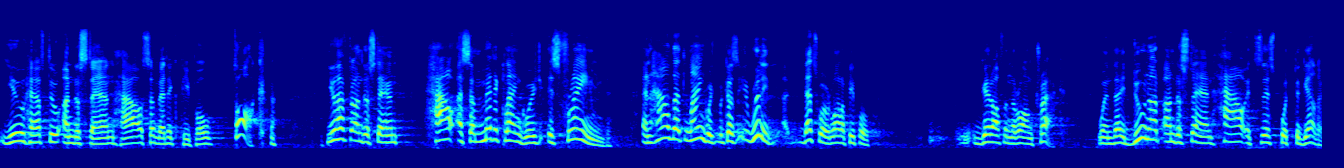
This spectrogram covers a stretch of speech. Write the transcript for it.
you have to understand how Semitic people talk. you have to understand how a Semitic language is framed and how that language, because it really, that's where a lot of people get off on the wrong track. When they do not understand how it's this put together,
